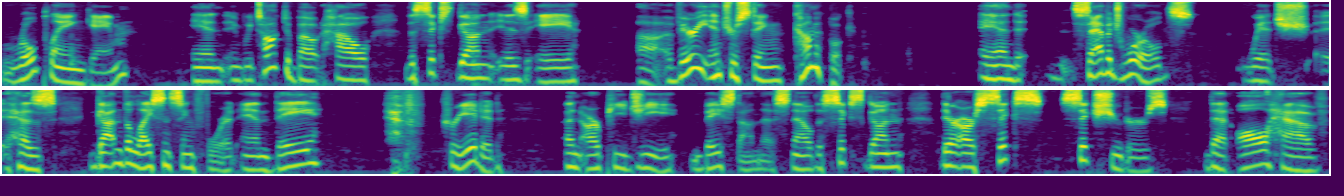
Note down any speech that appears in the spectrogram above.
role playing game. And, and we talked about how the Sixth Gun is a, uh, a very interesting comic book. And Savage Worlds, which has gotten the licensing for it, and they have created an RPG based on this. Now, the six gun, there are six six shooters that all have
